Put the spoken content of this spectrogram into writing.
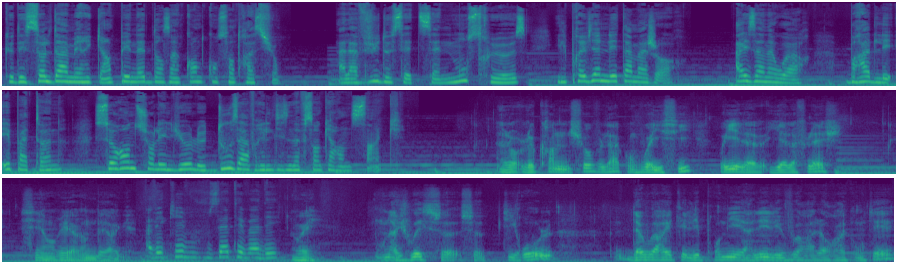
que des soldats américains pénètrent dans un camp de concentration. À la vue de cette scène monstrueuse, ils préviennent l'état-major. Eisenhower, Bradley et Patton se rendent sur les lieux le 12 avril 1945. Alors le crâne chauve là qu'on voit ici, vous voyez, il y a la flèche, c'est Henri Ehrenberg. Avec qui vous vous êtes évadé? Oui. On a joué ce, ce petit rôle d'avoir été les premiers à aller les voir, à leur raconter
